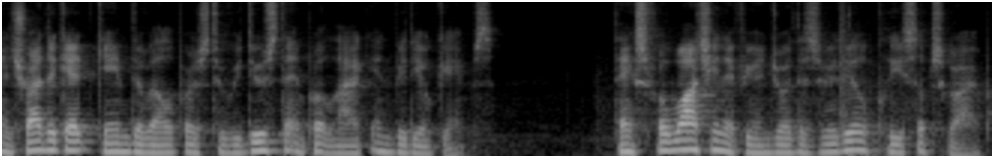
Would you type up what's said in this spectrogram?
and try to get game developers to reduce the input lag in video games. Thanks for watching. If you enjoyed this video, please subscribe.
